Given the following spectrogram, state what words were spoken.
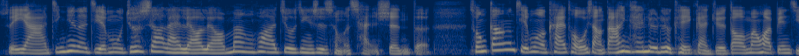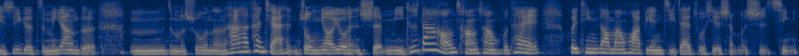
所以啊，今天的节目就是要来聊聊漫画究竟是什么产生的。从刚刚节目的开头，我想大家应该略略可以感觉到漫画编辑是一个怎么样的，嗯，怎么说呢？他他看起来很重要又很神秘，可是大家好像常常不太会听到漫画编辑在做些什么事情。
